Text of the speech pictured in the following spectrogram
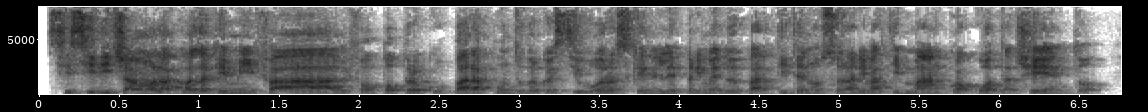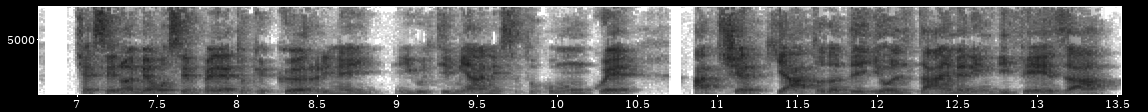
Sì, sì, diciamo la cosa che mi fa, mi fa un po' preoccupare appunto per questi Warriors che nelle prime due partite non sono arrivati manco a quota 100 cioè, se noi abbiamo sempre detto che Curry nei, negli ultimi anni è stato comunque accerchiato da degli all-timer in difesa,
